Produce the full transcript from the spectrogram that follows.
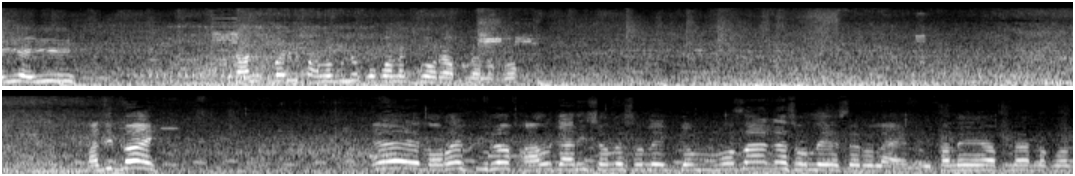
আহি আহি জালুকবাৰী পালোঁ বুলি ক'ব লাগিব আৰু আপোনালোকক। মাজীৱ ভাই। এ ল'ৰাই পুৰা ভাল গাড়ী চলে চলে একদম মজাকৈ চলি আছে আৰু লাহে লাহে। ইফালে আপোনালোকৰ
